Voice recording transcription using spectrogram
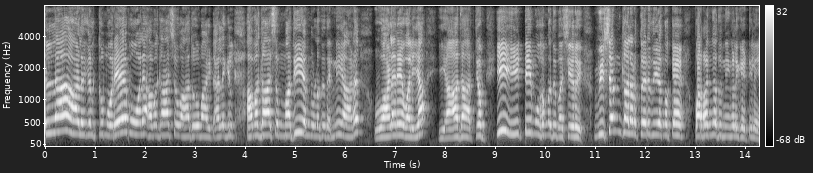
എല്ലാ ആളുകൾക്കും ഒരേപോലെ അവകാശവാദവുമായിട്ട് അല്ലെങ്കിൽ അവകാശം മതി എന്നുള്ളത് തന്നെയാണ് വളരെ വലിയ യാഥാർത്ഥ്യം. ഈ ഇ ടി മുഹമ്മദ് ബഷീർ വിഷം കലർത്തരുത് എന്നൊക്കെ പറഞ്ഞത് നിങ്ങൾ കേട്ടില്ലേ?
